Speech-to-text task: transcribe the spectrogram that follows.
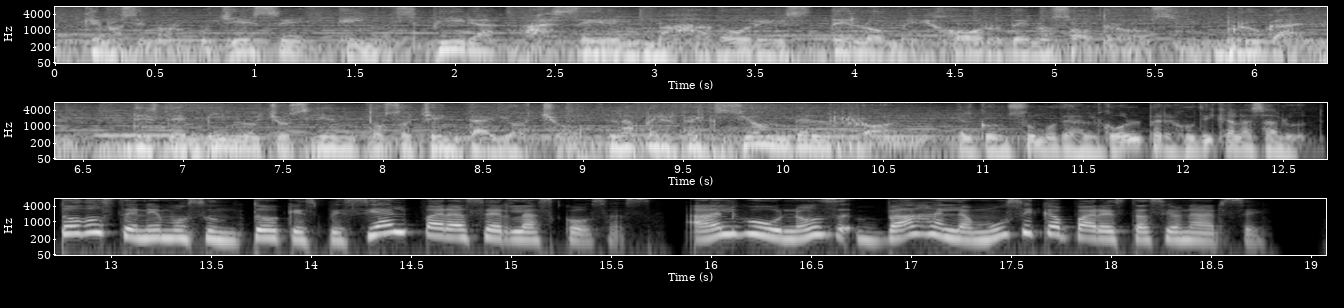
que nos enorgullece e inspira a ser embajadores de lo mejor de nosotros. Brugal desde 1888, la perfección del ron. El consumo de alcohol perjudica la salud. Todos tenemos un toque especial para hacer las cosas. Algunos bajan la música para estacionarse.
